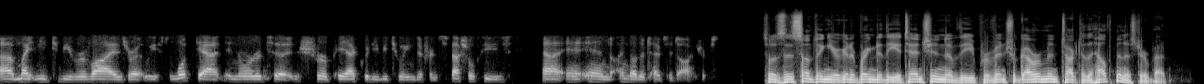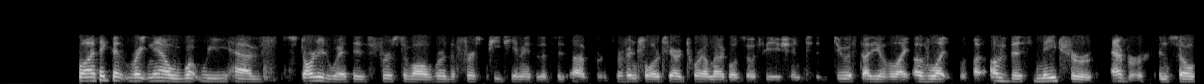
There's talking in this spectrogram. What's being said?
uh, might need to be revised or at least looked at in order to ensure pay equity between different specialties uh, and, and other types of doctors. So, is this something you're going to bring to the attention of the provincial government? Talk to the health minister about? Well, I think that right now what we have started with is first of all we're the first PTMA, so the uh, Provincial or Territorial Medical Association, to do a study of like of like of this nature ever, and so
